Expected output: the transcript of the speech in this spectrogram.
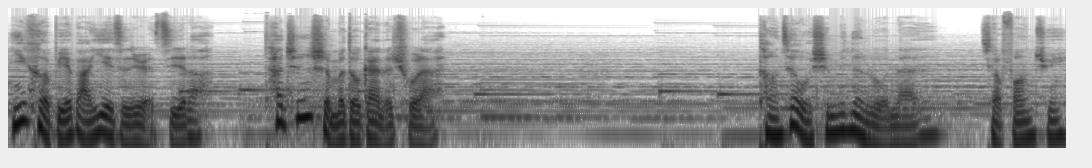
你可别把叶子惹急了，他真什么都干得出来。躺在我身边的裸男叫方军，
